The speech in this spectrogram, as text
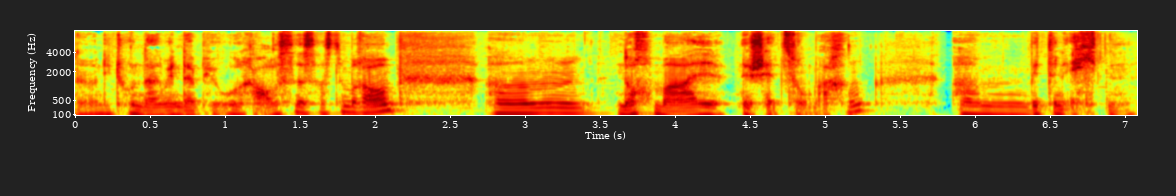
Ja, die tun dann, wenn der PO raus ist aus dem Raum, ähm, nochmal eine Schätzung machen ähm, mit den echten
